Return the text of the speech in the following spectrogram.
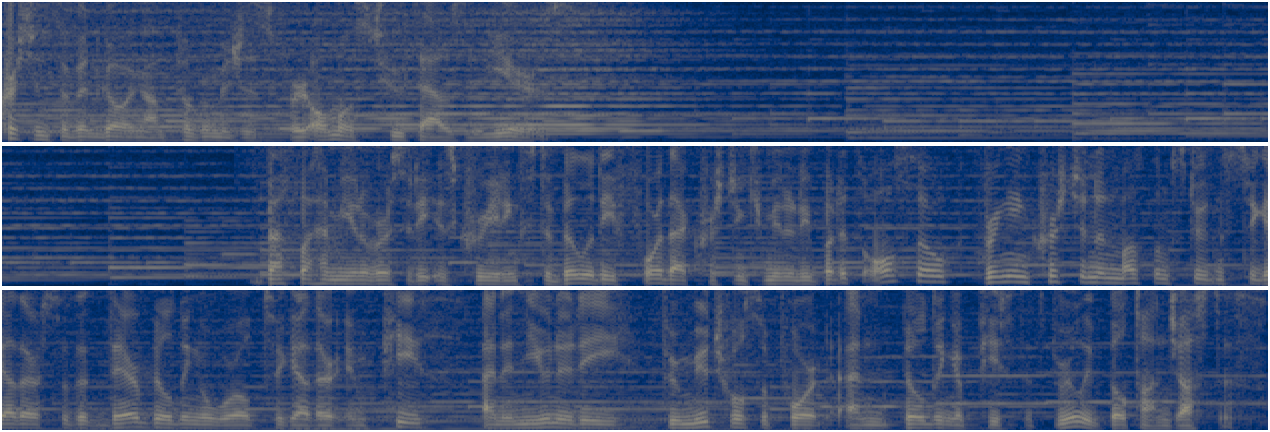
Christians have been going on pilgrimages for almost 2,000 years. Bethlehem University is creating stability for that Christian community, but it's also bringing Christian and Muslim students together so that they're building a world together in peace and in unity through mutual support and building a peace that's really built on justice.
